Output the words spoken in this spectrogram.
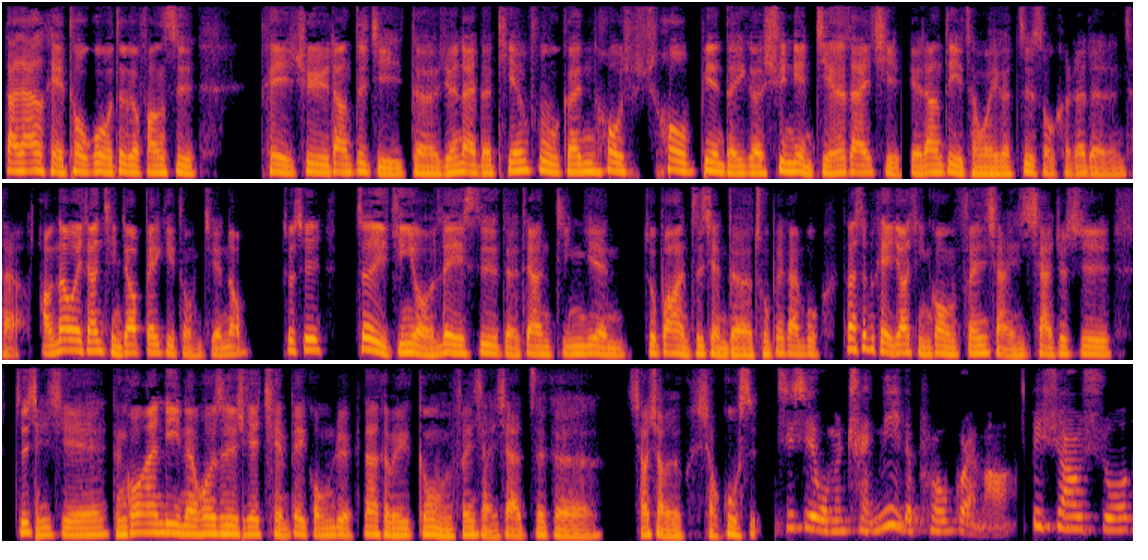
大家可以透过这个方式。可以去让自己的原来的天赋跟后后边的一个训练结合在一起，也让自己成为一个炙手可热的人才。好，那我也想请教 Becky 总监哦，就是这已经有类似的这样经验，就包含之前的储备干部，那是不是可以邀请跟我们分享一下，就是之前一些成功案例呢，或者是一些前辈攻略？那可不可以跟我们分享一下这个小小的小故事。其实我们 trainee 的 program 啊，必须要说，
